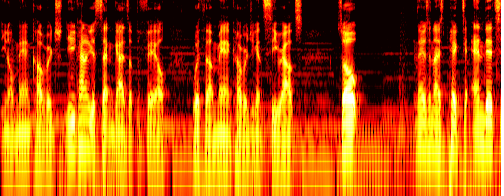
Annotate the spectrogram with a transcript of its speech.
you know, man coverage. You kind of just setting guys up to fail with uh, man coverage against C routes. So, there's a nice pick to end it.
